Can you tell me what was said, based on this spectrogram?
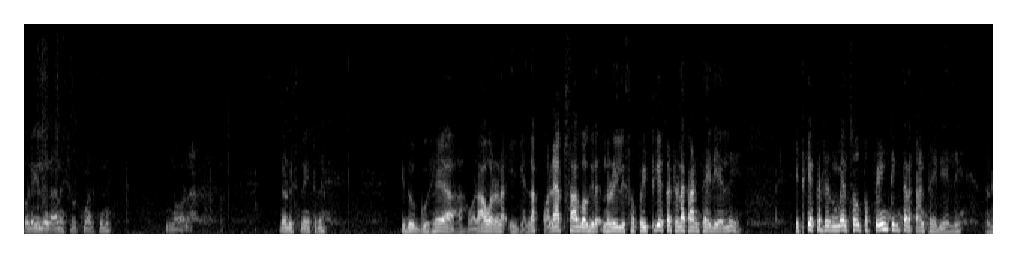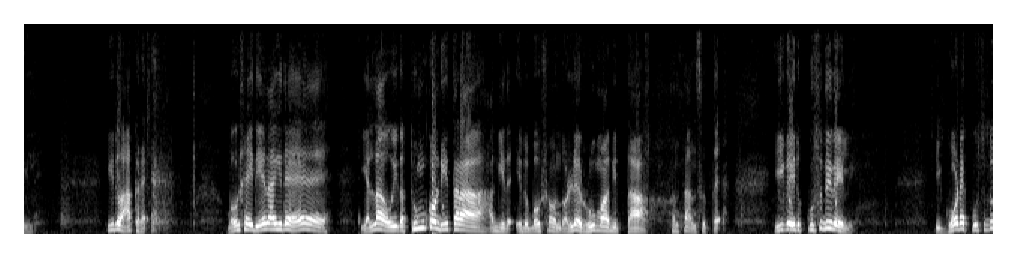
ಕೊಡಿ, ಇಲ್ಲಿ ನಾನೇ ಶೂಟ್ ಮಾಡ್ತೀನಿ. ನೋಡೋಣ. ನೋಡಿ ಸ್ನೇಹಿತರೆ, ಇದು ಗುಹೆಯ ಒಳಾವರಣ. ಈಗೆಲ್ಲ ಕೊಲ್ಯಾಪ್ಸ್ ಆಗೋಗಿದೆ. ನೋಡಿ, ಇಲ್ಲಿ ಸ್ವಲ್ಪ ಇಟ್ಟಿಗೆ ಕಟ್ಟಡ ಕಾಣ್ತಾ ಇದೆಯಲ್ಲಿ ಇಟ್ಟಿಗೆ ಕಟ್ಟಡದ ಮೇಲೆ ಸ್ವಲ್ಪ ಪೇಂಟಿಂಗ್ ಥರ ಕಾಣ್ತಾ ಇದೆಯಲ್ಲಿ ನೋಡಿ ಇಲ್ಲಿ. ಇದು ಆ ಕಡೆ. ಬಹುಶಃ ಇದೇನಾಗಿದೆ? ಎಲ್ಲ ಈಗ ತುಂಬ್ಕೊಂಡು ಈ ಥರ ಆಗಿದೆ. ಇದು ಬಹುಶಃ ಒಂದು ಒಳ್ಳೆ ರೂಮ್ ಆಗಿತ್ತಾ ಅಂತ ಅನಿಸುತ್ತೆ. ಈಗ ಇದು ಕುಸಿದಿದೆ ಇಲ್ಲಿ. ಈ ಗೋಡೆ ಕುಸಿದು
